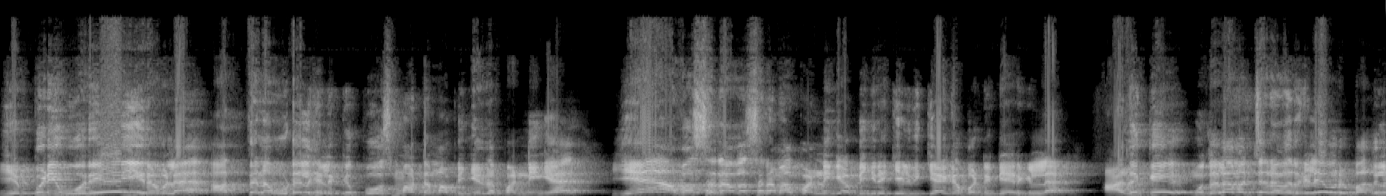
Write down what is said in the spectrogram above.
எப்படி ஒரே இரவுல அத்தனை உடல்களுக்கு போஸ்ட்மார்ட்டம் அப்படிங்கிறத பண்ணீங்க? ஏன் அவசர அவசரமா பண்ணீங்க அப்படிங்கிற கேள்வி கேட்கப்பட்டுட்டே இருக்குல்ல? அதுக்கு முதலமைச்சர் அவர்களே ஒரு பதில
